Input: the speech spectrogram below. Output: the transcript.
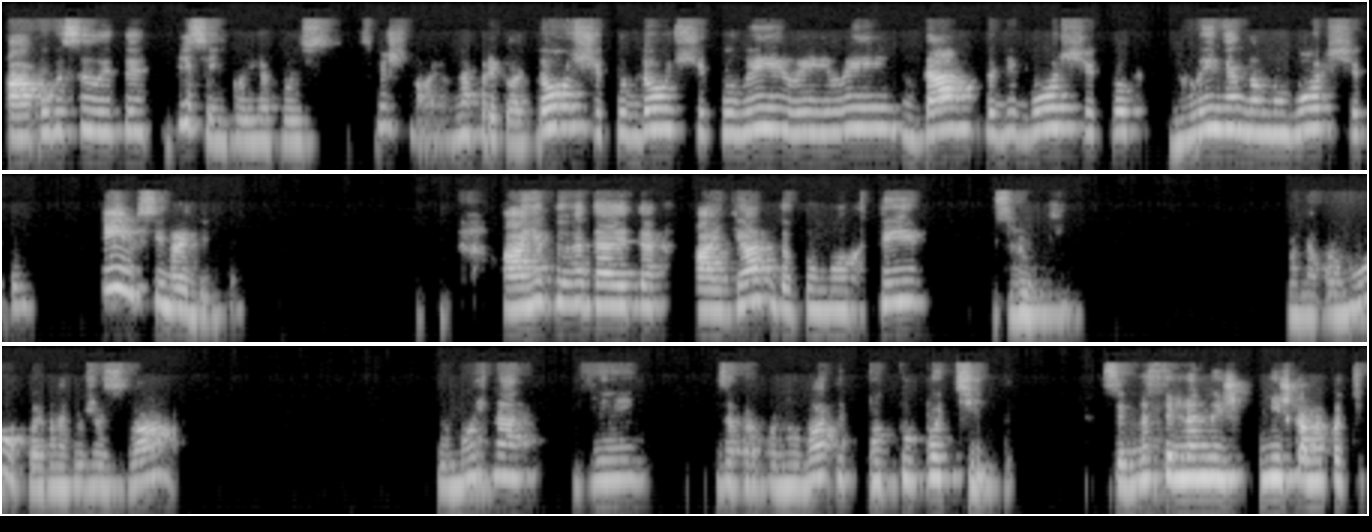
А повеселити пісенькою якоюсь смішною. Наприклад, дощику, дощику, лий, лий, лий, дам тобі борщику, глиняному горщику. І всім радіти. А як ви гадаєте, а як допомогти злюці? Вона промокла, вона дуже зла. То можна їй запропонувати потупотіти. Сильно сильно ніж- ніжками поті-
